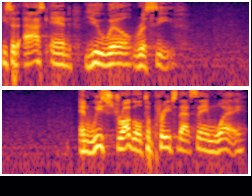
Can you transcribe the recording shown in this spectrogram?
He said, ask and you will receive. And we struggle to preach that same way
